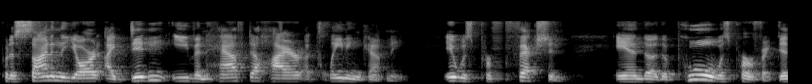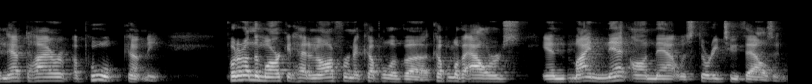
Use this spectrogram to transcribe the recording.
put a sign in the yard. I didn't even have to hire a cleaning company. It was perfection, and uh, the pool was perfect. Didn't have to hire a pool company. put it on the market, had an offer in a couple of uh, couple of hours, and my net on that was thirty two thousand.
